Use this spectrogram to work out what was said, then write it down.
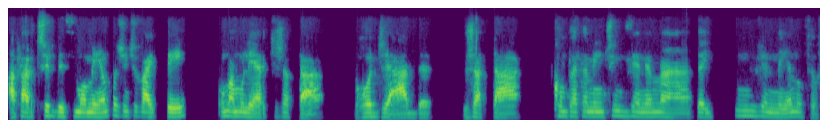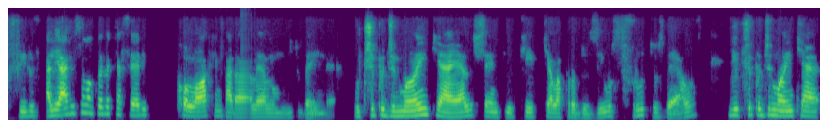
a partir desse momento a gente vai ter uma mulher que já está rodeada, já está completamente envenenada e envenena o seu filho. Aliás, isso é uma coisa que a série coloca em paralelo muito bem, né? O tipo de mãe que a Alicent e o que, que ela produziu, os frutos dela, e o tipo de mãe que a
